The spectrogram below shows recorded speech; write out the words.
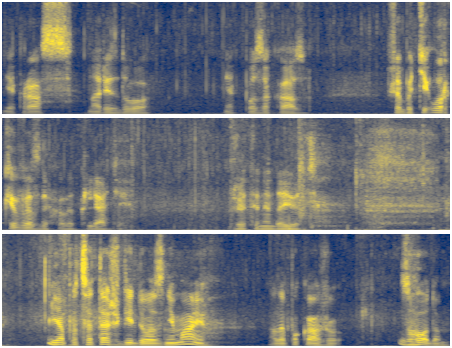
якраз на Різдво, як по заказу. Щоб ті орки виздихали кляті. Жити не дають. Я про це теж відео знімаю, але покажу згодом.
